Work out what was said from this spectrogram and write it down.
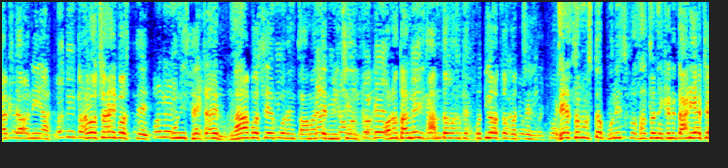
দাবি দেওয়া নিয়ে আলোচনায় বসতে। উনি সেটাই না বসে পর্যন্ত আমাদের মিছিল, গণতান্ত্রিক আন্দোলনকে প্রতিহত করছে। যে সমস্ত পুলিশ প্রশাসন এখানে দাঁড়িয়ে আছে,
